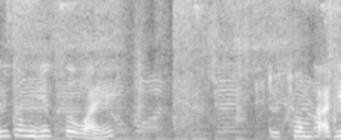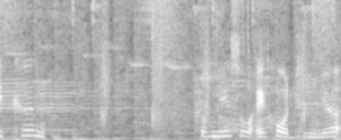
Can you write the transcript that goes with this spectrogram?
อุ๊ยตรงนี้สวย จุดชมพระอาทิตย์ขึ้น ตรงนี้สวยโขดหินเยอะ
